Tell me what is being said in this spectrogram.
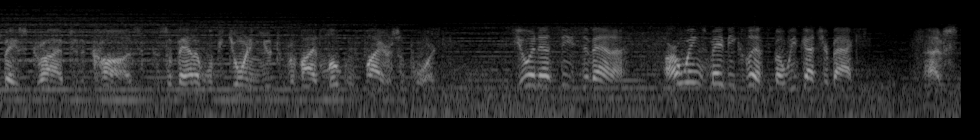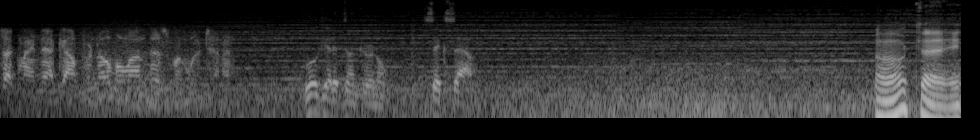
space drive to the cause, the Savannah will be joining you to provide local fire support. UNSC Savannah. Our wings may be clipped, but we've got your back. I've stuck my neck out for Noble on this one, Lieutenant. We'll get it done, Colonel. Six out. Okay.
